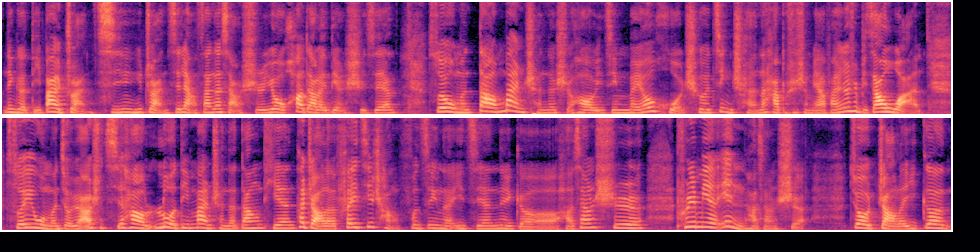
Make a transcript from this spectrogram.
那个迪拜转机，你转机两三个小时又耗掉了一点时间，所以我们到曼城的时候已经没有火车进城，那还不是什么样，反正就是比较晚。所以我们九月二十七号落地曼城的当天，他找了飞机场附近的一间那个好像是 Premier Inn，好像是。就找了一个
